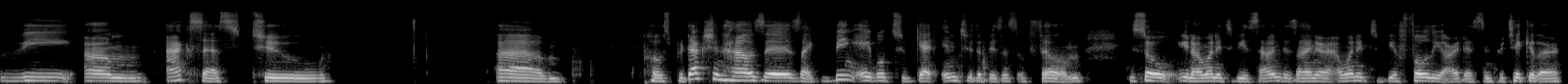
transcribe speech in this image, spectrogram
the um, access to um, post production houses, like being able to get into the business of film. So, you know, I wanted to be a sound designer, I wanted to be a Foley artist in particular.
